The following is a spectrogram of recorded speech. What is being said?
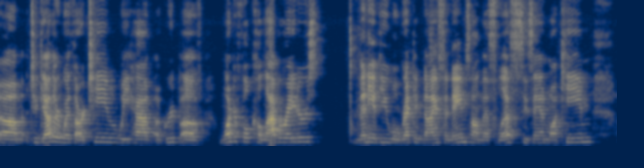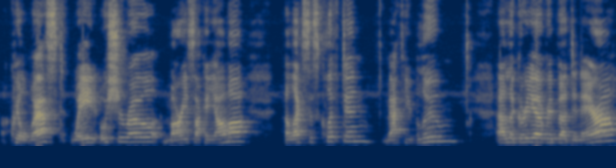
um, together with our team, we have a group of wonderful collaborators Many of you will recognize the names on this list, Suzanne Wakim, Quill West, Wade Oshiro, Mari Sakayama, Alexis Clifton, Matthew Bloom, Alegria Ribadeneira,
